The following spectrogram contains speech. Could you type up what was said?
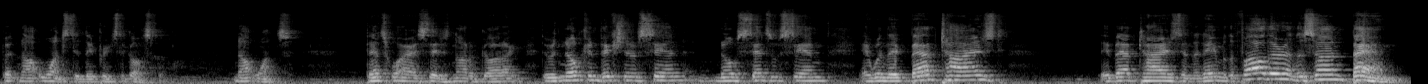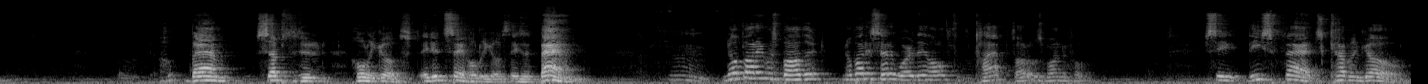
But not once did they preach the gospel. Not once. That's why I said it's not of God. I, there was no conviction of sin, no sense of sin. And when they baptized, they baptized in the name of the Father and the Son, bam. Bam substituted Holy Ghost. They didn't say Holy Ghost, they said bam. Nobody was bothered. Nobody said a word. They all clapped, thought it was wonderful. See, these fads come and go.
